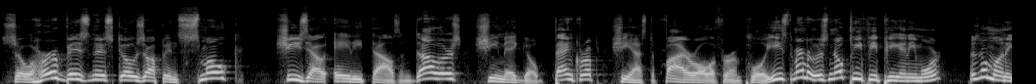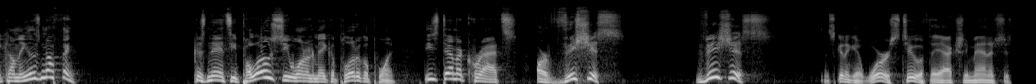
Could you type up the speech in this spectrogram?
So her business goes up in smoke. She's out $80,000. She may go bankrupt. She has to fire all of her employees. Remember, there's no PPP anymore. There's no money coming. There's nothing because Nancy Pelosi wanted to make a political point. These Democrats are vicious. Vicious. It's going to get worse, too, if they actually manage to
